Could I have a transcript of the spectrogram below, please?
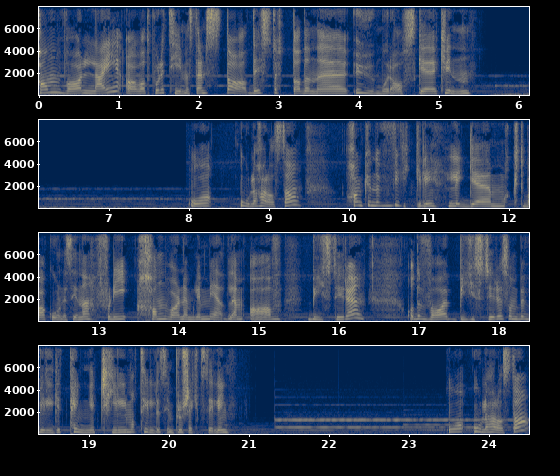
Han var lei av at politimesteren stadig støtta denne umoralske kvinnen. Og Ole Haraldstad han kunne virkelig legge makt bak ordene sine, fordi han var nemlig medlem av bystyret. Og det var bystyret som bevilget penger til Mathilde sin prosjektstilling. Og Ole Haraldstad,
